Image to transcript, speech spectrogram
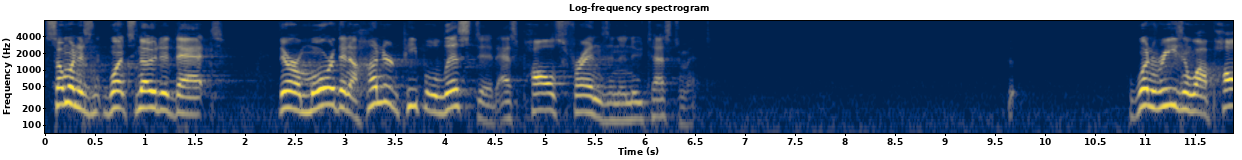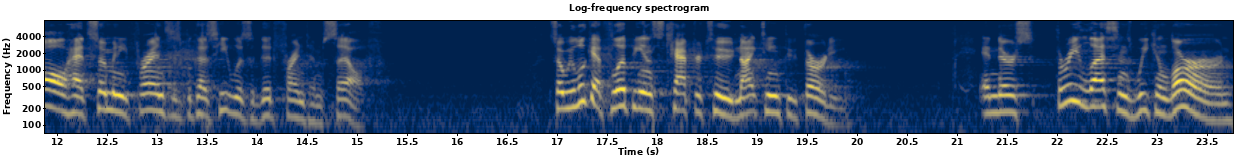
someone has once noted that there are more than 100 people listed as Paul's friends in the New Testament. One reason why Paul had so many friends is because he was a good friend himself. So we look at Philippians chapter 2, 19 through 30. And there's three lessons we can learn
